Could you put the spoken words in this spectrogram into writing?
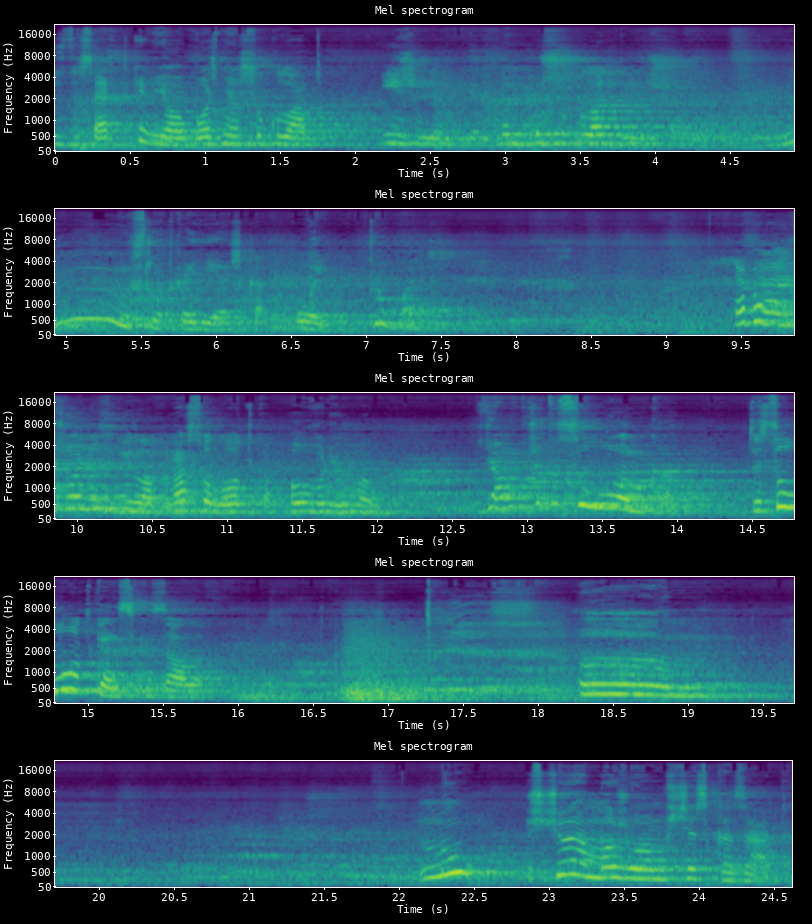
З десертиків я обожнюю шоколад і желейки. Ну, шоколад більше. Ммм, сладкоєшка. Ой, пробач. Я б навіть солю з'їла, вона солодка, говорю вам. Я взагалі соломка. Це солодка, я сказала. Ем, ну, що я можу вам ще сказати?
